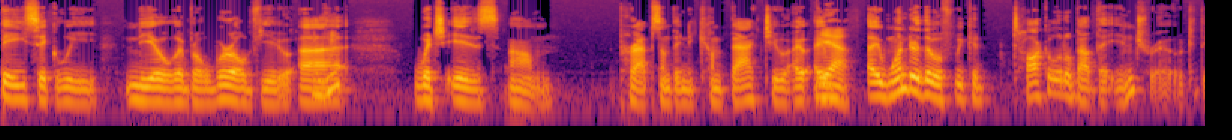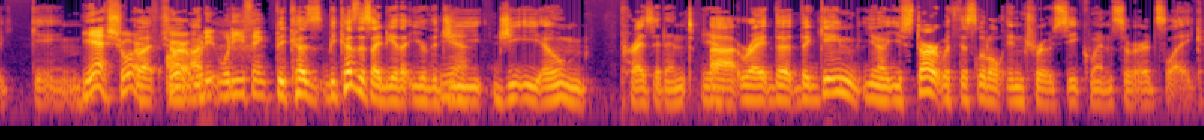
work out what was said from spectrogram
basically neoliberal worldview, uh, which is. Um, perhaps something to come back to. I, I, Yeah. I wonder though if we could talk a little about the intro to the game. Yeah, sure, But sure. on- what, do you, what do you think? because because this idea that you're the G, Yeah. GEO president, Yeah. uh, right? The the game, you know, you start with this little intro sequence where it's like,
